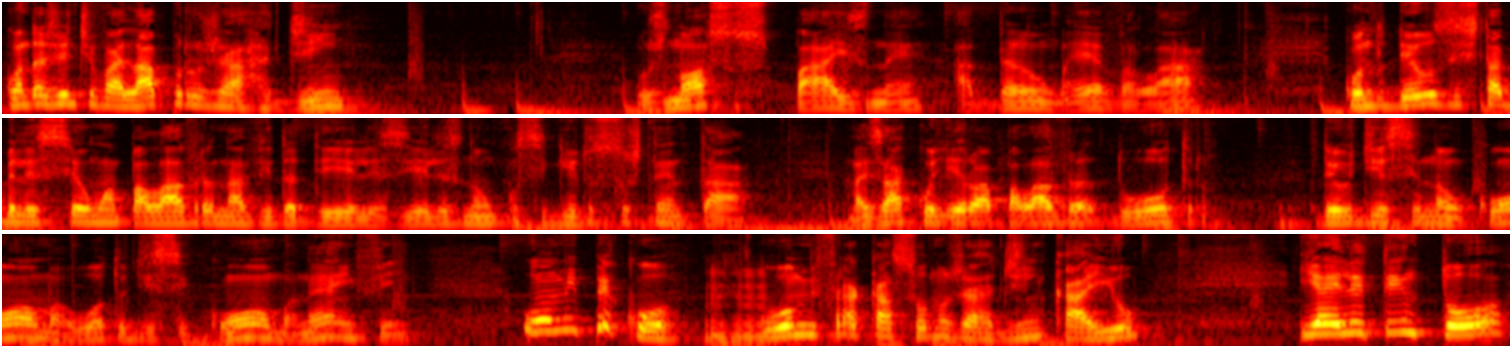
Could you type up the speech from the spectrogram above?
quando a gente vai lá para o jardim, os nossos pais, né? Adão, Eva lá, quando Deus estabeleceu uma palavra na vida deles e eles não conseguiram sustentar, mas acolheram a palavra do outro, Deus disse não coma, o outro disse coma, né? Enfim. O homem pecou. Uhum. O homem fracassou no jardim, caiu. E aí ele tentou,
